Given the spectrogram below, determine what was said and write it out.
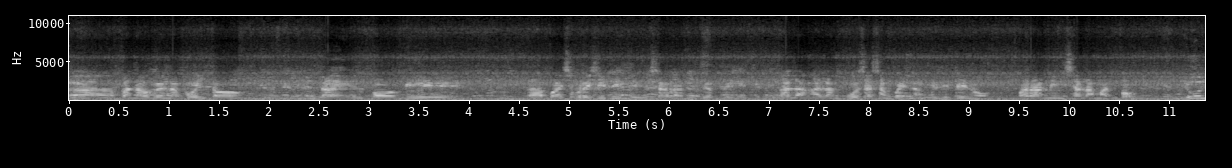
uh, panawagan na po ito dahil po kay uh, Vice President Sara Duterte. Alang-alang po sa sambayan ng Pilipino, maraming salamat po. Yun.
